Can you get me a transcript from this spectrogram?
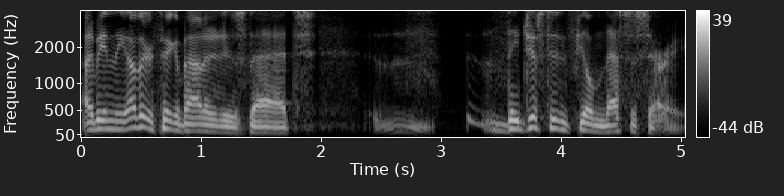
I mean, the other thing about it is that th- they just didn't feel necessary.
